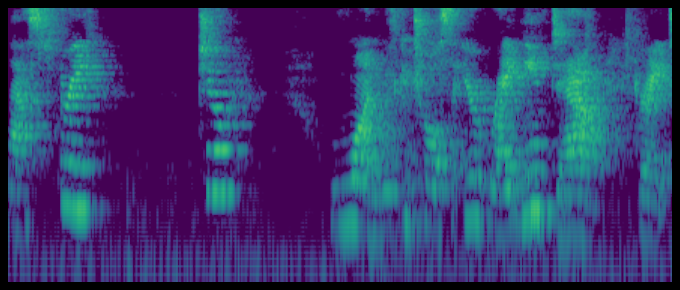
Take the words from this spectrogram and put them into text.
Last three, two, one. With control, set your right knee down. Great.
